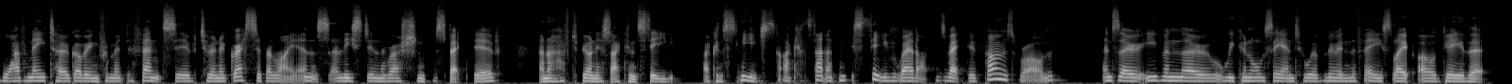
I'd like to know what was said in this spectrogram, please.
we have NATO going from a defensive to an aggressive alliance, at least in the Russian perspective. And I have to be honest, I can see, I can see, I can see where that perspective comes from. And so even though we can all say until we're blue in the face, like, okay, that,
